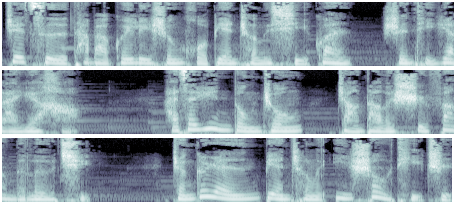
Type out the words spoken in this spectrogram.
这次他把规律生活变成了习惯，身体越来越好，还在运动中找到了释放的乐趣，整个人变成了易瘦体质。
